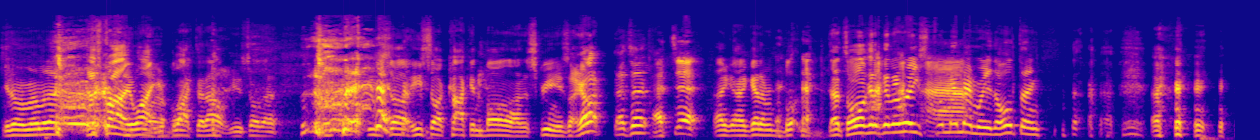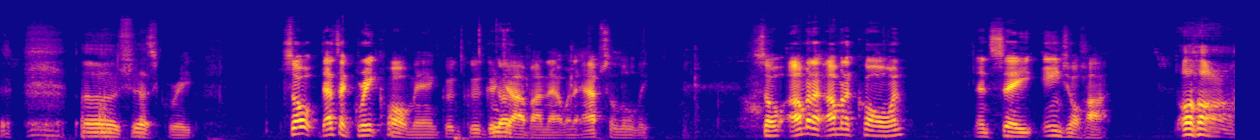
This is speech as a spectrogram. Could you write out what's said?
You don't remember that? That's probably why you blocked it out. You saw that. he saw he saw cock and ball on the screen. He's like, oh, that's it. That's it. I, I gotta. bl- That's all gonna get erased from my memory. The whole thing. oh shit. That's great. So that's a great call, man. Good, good, good No. job on that one. Absolutely. So I'm gonna I'm gonna call one and say Angel Heart. Oh, uh-huh.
